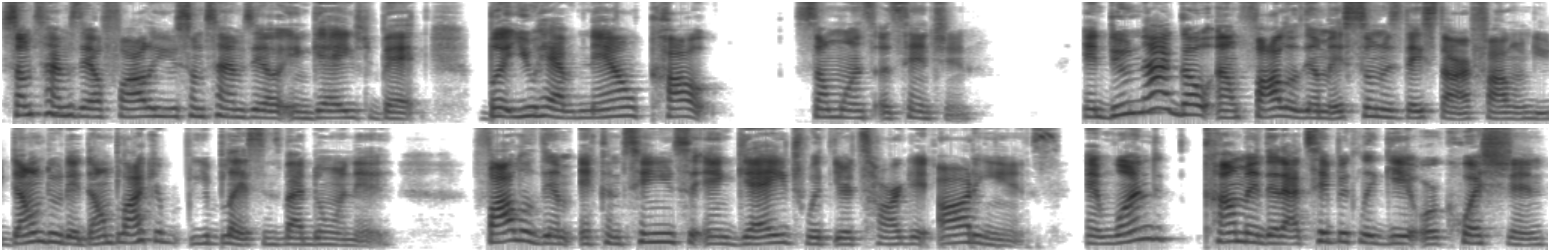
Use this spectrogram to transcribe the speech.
Sometimes they'll follow you, sometimes they'll engage back, but you have now caught someone's attention. And do not go unfollow them as soon as they start following you. Don't do that. Don't block your, your blessings by doing that follow them, and continue to engage with your target audience. And one comment that I typically get or question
